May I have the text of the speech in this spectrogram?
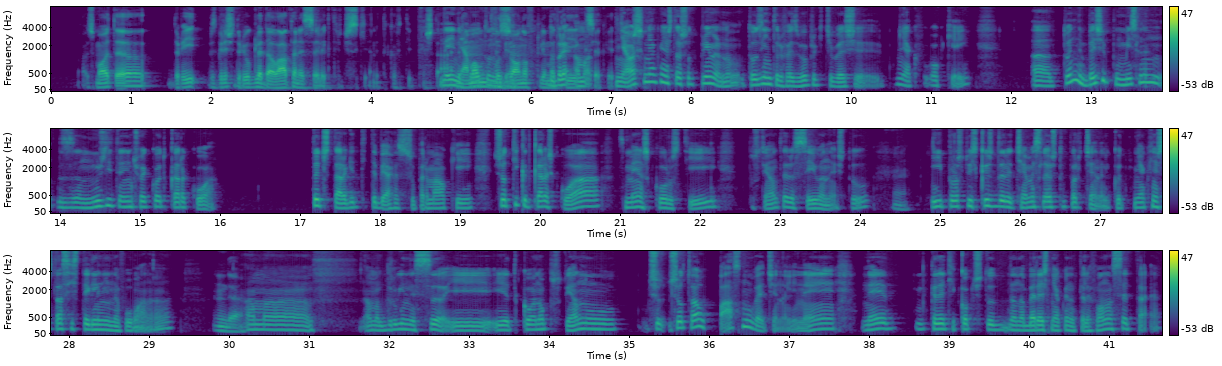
С моята дори, разбираш, дори огледалата не са електрически, нали, такъв тип неща. Не, Нямам двузонов климат Добре, и ама всякакви такива нямаш ли някакви неща, защото примерно този интерфейс, въпреки че беше някакъв окей, а, той не беше помислен за нуждите на човек, който кара кола. Тъч таргетите бяха супер малки, защото ти като караш кола, сменяш скорости, постоянно те разсейва нещо М. и просто искаш да речеме следващото парче, нали, като някакви неща са изтеглени на волана, Да. ама, ама други не са. И, и е такова едно постоянно... Защо- Защото това е опасно вече, нали? Не, е- не е къде ти е копчето да набереш някой на телефона, се тая.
